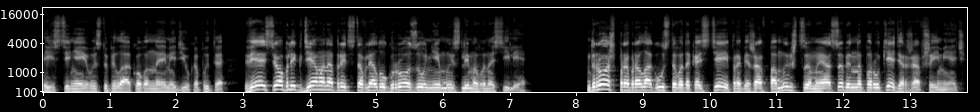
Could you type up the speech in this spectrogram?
Из теней выступила окованная медью копыта. Весь облик демона представлял угрозу немыслимого насилия. Дрожь пробрала Густава до костей, пробежав по мышцам и особенно по руке, державшей меч.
